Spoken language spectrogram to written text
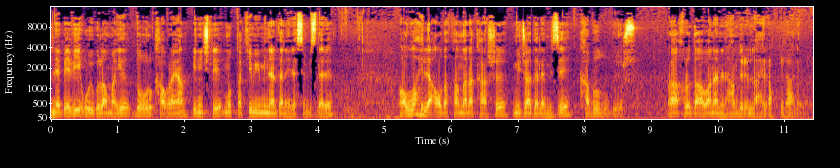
nebevi uygulamayı doğru kavrayan bilinçli muttaki müminlerden eylesin bizleri. Allah ile aldatanlara karşı mücadelemizi kabul buyursun. Ahiru davanen elhamdülillahi rabbil alemin.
